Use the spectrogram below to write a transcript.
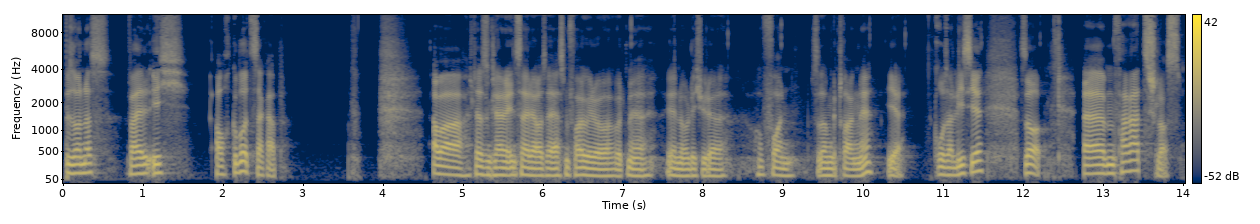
besonders weil ich auch Geburtstag habe. Aber das ist ein kleiner Insider aus der ersten Folge, da wird mir hier neulich wieder vorn zusammengetragen, ne? Hier, großer Lies hier. So, ähm, Fahrradschloss.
